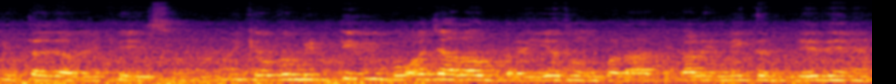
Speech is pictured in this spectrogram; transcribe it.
ਕੀਤਾ ਜਾਵੇ ਫੇਸ ਨੂੰ। ਨਾ, ਕਿਉਂਕਿ ਮਿੱਟੀ ਵੀ ਬਹੁਤ ਜ਼ਿਆਦਾ ਉੱਡ ਰਹੀ ਹੈ ਤੁਹਾਨੂੰ ਪਤਾ ਅੱਜ ਕੱਲ੍ਹ ਇੰਨੇ ਗੰਦੇ ਦਿਨ ਹੈ।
